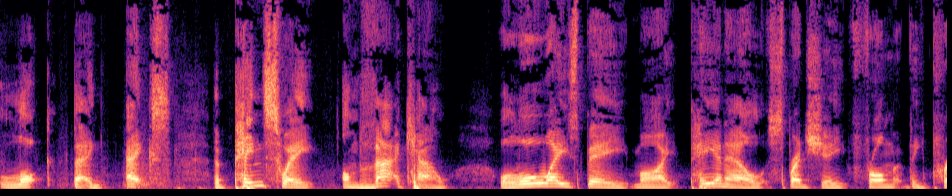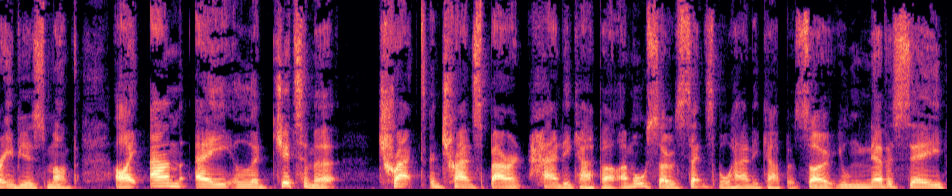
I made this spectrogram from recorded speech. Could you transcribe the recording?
Lock Betting X. The pin tweet on that account will always be my P&L spreadsheet from the previous month. I am a legitimate tracked and transparent handicapper. I'm also a sensible handicapper. So you'll never see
